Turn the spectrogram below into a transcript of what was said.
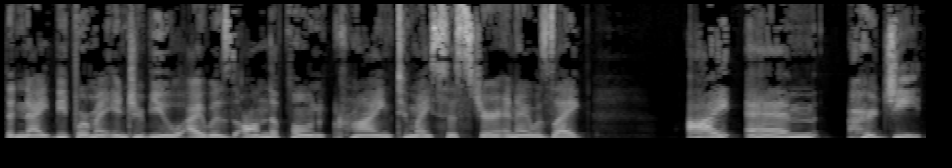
the night before my interview, I was on the phone crying to my sister and I was like, I am Harjeet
